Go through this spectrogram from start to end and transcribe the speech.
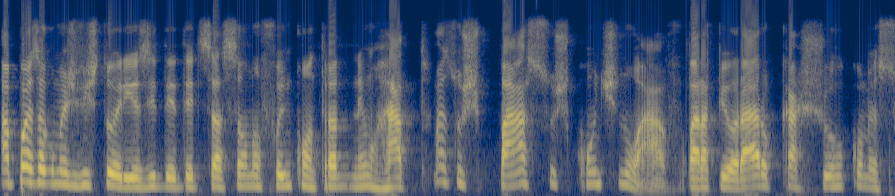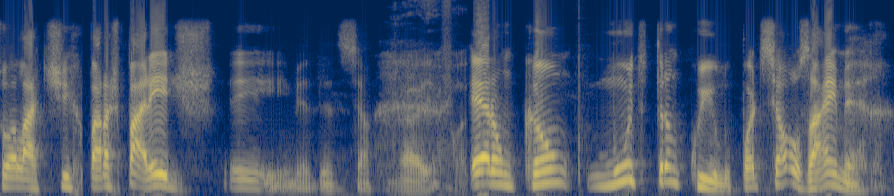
Após algumas vistorias e dedetização, não foi encontrado nenhum rato, mas os passos continuavam. Para piorar, o cachorro começou a latir para as paredes. Ei, meu Deus do céu. é Era um cão muito tranquilo, pode ser Alzheimer.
